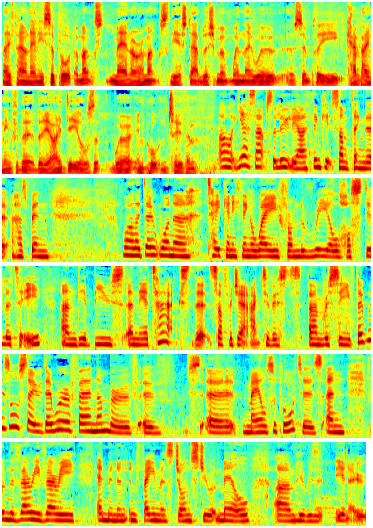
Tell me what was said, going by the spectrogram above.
they found any support amongst men or amongst the establishment when they were simply campaigning for the, the ideals that were important to them. Oh, yes, absolutely. I think it's something that has been while I don't want to take anything away from the real hostility and the abuse and the attacks that suffragette activists um, received, there was also there were a fair number of, of uh, male supporters, and from the very, very eminent and famous John Stuart Mill, um, who was, you know,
